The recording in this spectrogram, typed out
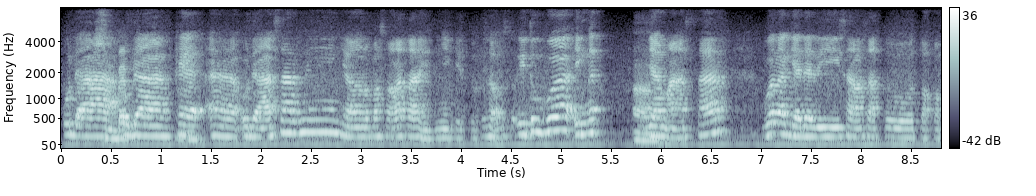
udah Sembep. udah kayak eh, udah asar nih jangan lupa sholat lah intinya gitu terus itu gue inget Ah. jam asar gue lagi ada di salah satu toko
